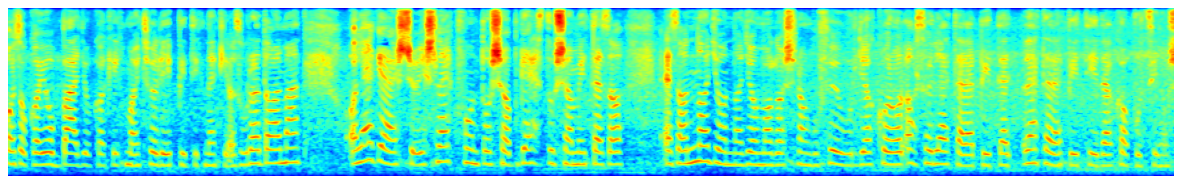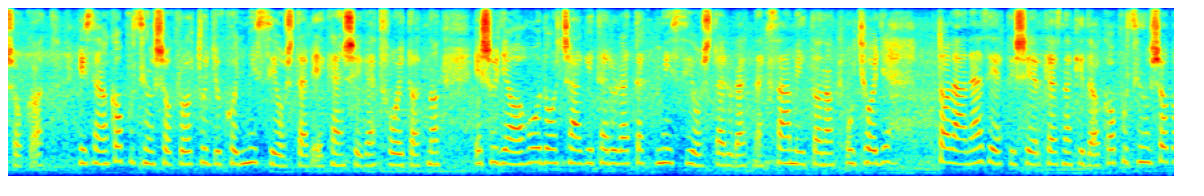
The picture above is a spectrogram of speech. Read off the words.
azok a jobbágyok, akik majd fölépítik neki az uradalmát. A legelső és legfontosabb legfontosabb gesztus, amit ez a, ez a nagyon-nagyon magas rangú főúr gyakorol, az, hogy letelepíti ide a kapucinusokat. Hiszen a kapucinusokról tudjuk, hogy missziós tevékenységet folytatnak, és ugye a hódoltsági területek missziós területnek számítanak, úgyhogy talán ezért is érkeznek ide a kapucinusok,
